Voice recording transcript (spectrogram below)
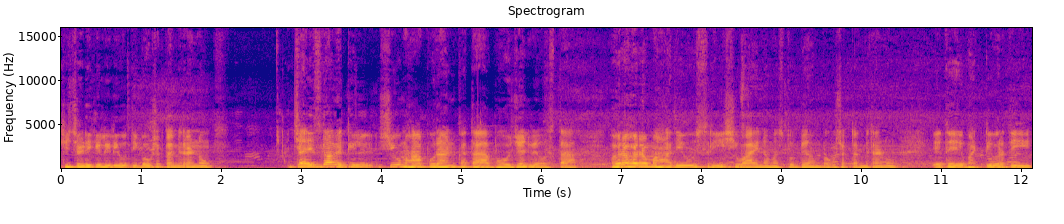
खिचडी केलेली होती. बघू शकता मित्रांनो चाळीसगाव येथील शिवमहापुराण कथा भोजन व्यवस्था. हर हर महादेव श्री शिवाय नमस्तुभ्यम बघू शकतात मित्रांनो येथे भट्टीवरती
